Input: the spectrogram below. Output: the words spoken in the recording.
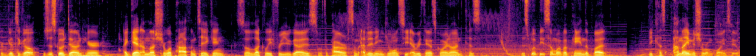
we're good to go. Let's just go down here. Again, I'm not sure what path I'm taking. So luckily for you guys, with the power of some editing, you won't see everything that's going on because this would be somewhat of a pain in the butt because I'm not even sure where I'm going to.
